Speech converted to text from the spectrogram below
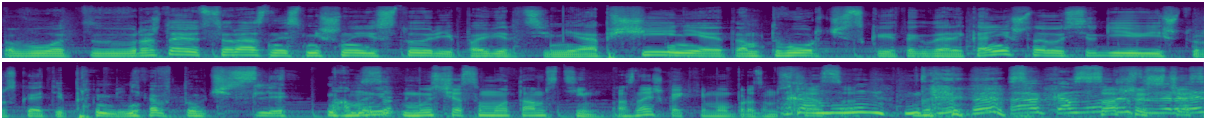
вот. Рождаются разные смешные истории, поверьте мне, общение там творческое и так далее. Конечно, у Сергея есть что рассказать и про меня в том числе. А мы, мы сейчас ему отомстим. А знаешь, каким образом? Сейчас, Кому? Да. А кому Саша, сейчас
